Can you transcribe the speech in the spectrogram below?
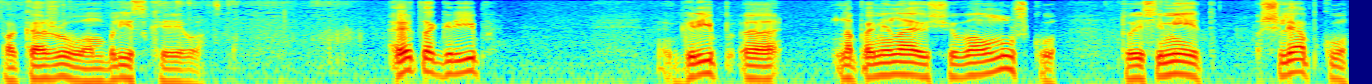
покажу вам близко его. Это гриб, гриб э, напоминающий волнушку, то есть имеет шляпку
